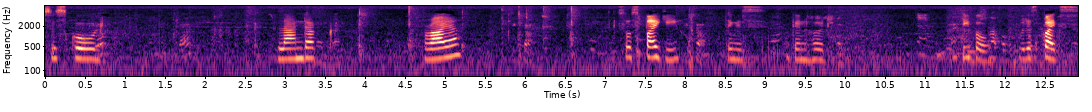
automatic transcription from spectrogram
This is called Landak Raya. So spiky. I think it's it can hurt people with the spikes.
